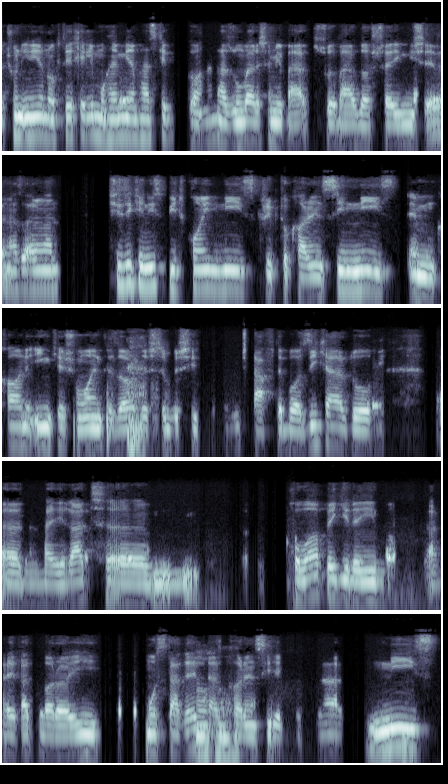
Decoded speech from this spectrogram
چون این یه نکته خیلی مهمی هم هست که گاهاً از اون ورش هم یه بر... سوء برداشتایی میشه. به نظر من چیزی که نیست بیت کوین نیست cryptocurrency نیست. امکان اینکه شما انتظار داشته باشید سفته بازی کرد و در حقیقت خواب بگیره این در حقیقت دارایی مستقل از currency یک نیست.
